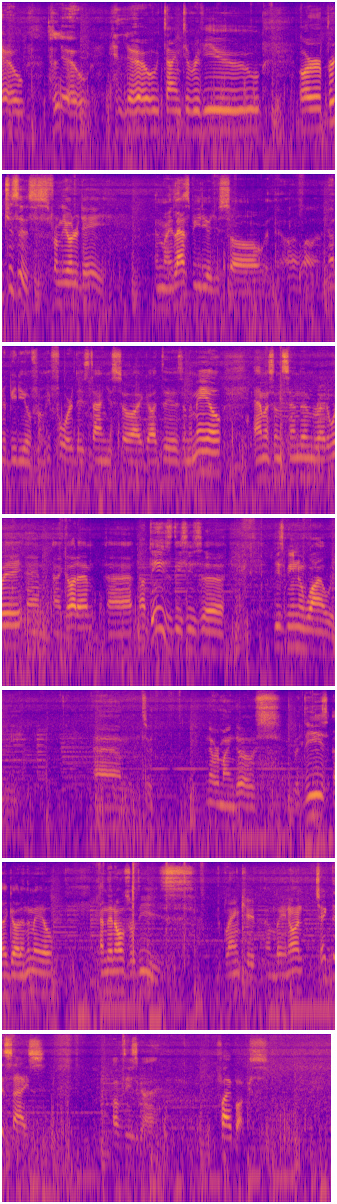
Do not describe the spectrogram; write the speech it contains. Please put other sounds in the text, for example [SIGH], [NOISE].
hello, hello, hello. Time to review our purchases from the other day. In my last video you saw, uh, well, another video from before this time you saw I got this in the mail. Amazon sent them right away and I got them. Uh, now this, this is, uh, this been a while with me. Um, so never mind those. But these I got in the mail. And then also these blanket I'm laying on. Check the size of this guy. Five bucks.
